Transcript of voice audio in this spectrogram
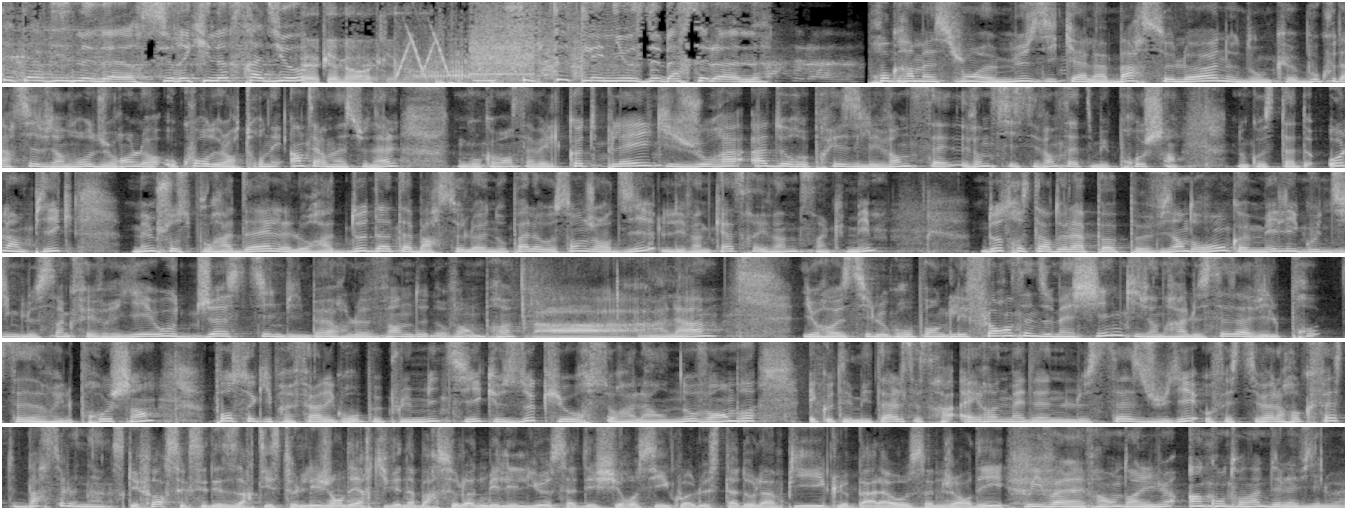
17h-19h sur Equinox Radio, c'est toutes les news de Barcelone. Programmation euh, musicale à Barcelone, donc euh, beaucoup d'artistes viendront durant leur, au cours de leur tournée internationale. Donc on commence avec Coldplay qui jouera à deux reprises les 27, 26 et 27 mai prochains, donc au stade olympique. Même chose pour Adele, elle aura deux dates à Barcelone au Palau San Jordi, les 24 et 25 mai. D'autres stars de la pop viendront comme Ellie Goulding le 5 février ou Justin Bieber le 22 novembre. Ah. Voilà. Il y aura aussi le groupe anglais Florence and the Machine qui viendra le 16 avril, pro- 16 avril prochain. Pour ceux qui préfèrent les groupes plus mythiques, The Cure sera là en novembre. Et côté métal, ce sera Iron Maiden le 16 juillet au festival Rockfest Barcelona. Ce qui est fort, c'est que c'est des artistes légendaires qui viennent à Barcelone, mais les lieux, ça déchire aussi, quoi. Le stade olympique, le Palau San Jordi. Oui, voilà, vraiment dans les lieux incontournables de la ville. Ouais.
